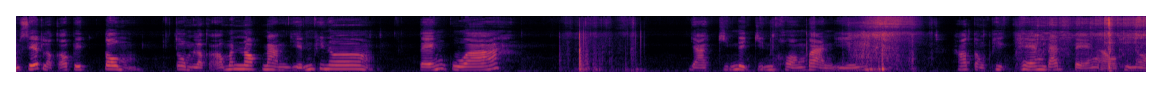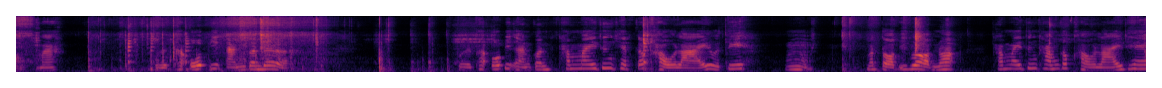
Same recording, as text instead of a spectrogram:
ำเสร็จแล้วก็เอาไปต้ม ต้มแล้วก็เอามานอกน้ำเย็นพี่น้อง แตงกวาอยากกินได้กินของบ้านเองเฮาต้องพริกแพงดัดแปลงเอาพี่น้องมา เปิดพระอบอีกอันก่อนเด้อ เปิดพระอบอีกอันก่อนทำไมถึงเฮ็ดกับเข่าหลายวะติอืมมาตอบอีกรอบเนาะทำไมถึงทำกับเข่าหลายแท้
